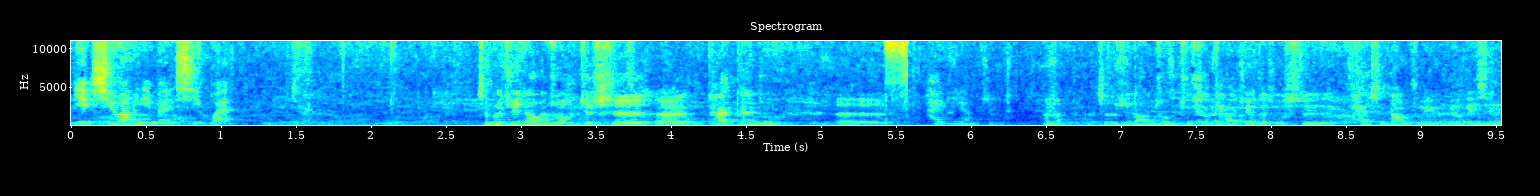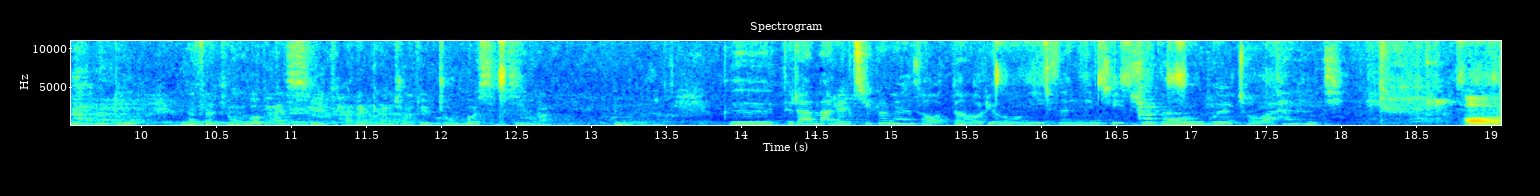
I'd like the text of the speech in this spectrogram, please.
也希望你们喜欢。这部剧当中就是呃，他跟呃还有两句。 嗯，这部剧当中就是他觉得就是拍摄当中有没有一些难度？那在中国拍戏，他的感受对中国戏喜欢。 그 드라마를 찍으면서 어떤 어려움이 있었는지 중국을 좋아하는지 어,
